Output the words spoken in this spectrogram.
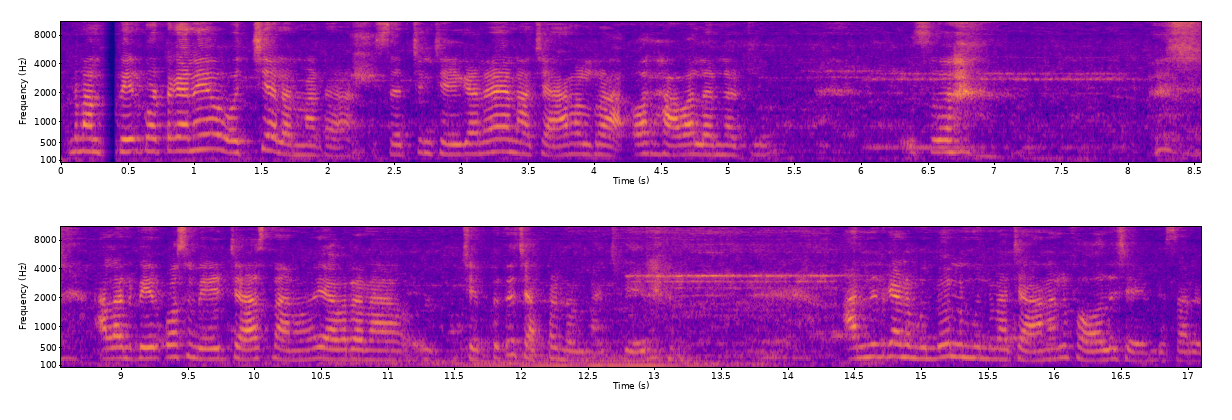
అంటే మన పేరు కొట్టగానే వచ్చేయాలన్నమాట. సెర్చింగ్ చేయగానే నా ఛానల్ రా రావాలన్నట్లు. సో అలాంటి పేరు కోసం వెయిట్ చేస్తాను ఎవరైనా చెప్తే చెప్పండి ఒక మంచి పేరు. అన్నిటికంటే ముందు ముందు నా ఛానల్ ఫాలో చేయండి సరే.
